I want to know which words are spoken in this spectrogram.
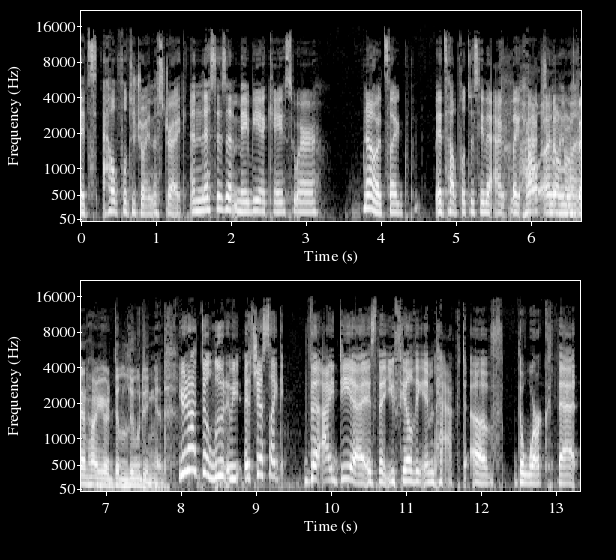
it's helpful to join the strike and this isn't maybe a case where no it's like it's helpful to see that ac- like How, actually I don't what- understand how you're diluting it. You're not diluting. It's just like the idea is that you feel the impact of the work that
